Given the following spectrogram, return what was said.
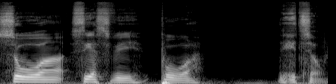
så ses vi på The Hit Zone.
